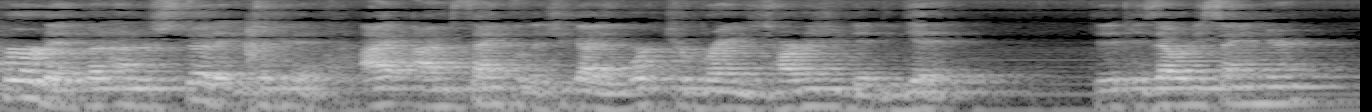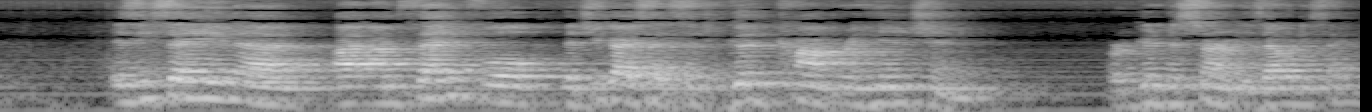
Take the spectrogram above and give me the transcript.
heard it, but understood it and took it in. I, I'm thankful that you guys worked your brains as hard as you did to get it. Is that what he's saying here? Is he saying, uh, I, am thankful that you guys had such good comprehension or good discernment? Is that what he's saying?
